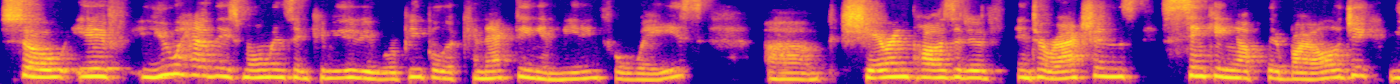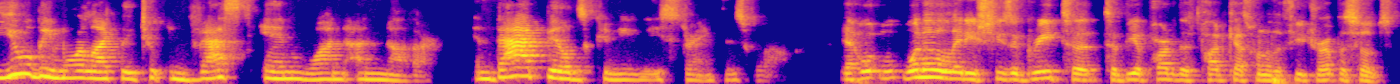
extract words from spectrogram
So if you have these moments in community where people are connecting in meaningful ways, um, sharing positive interactions, syncing up their biology, you will be more likely to invest in one another. And that builds community strength as well. Yeah, one of the ladies, she's agreed to to be a part of this podcast, one of the future episodes,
